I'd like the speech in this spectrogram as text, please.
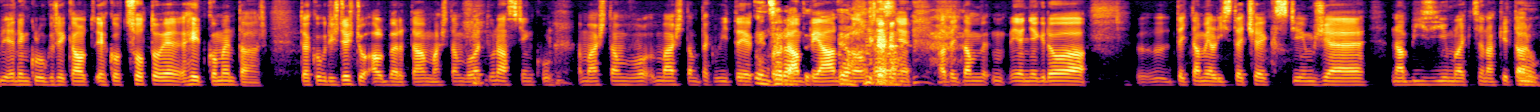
jeden kluk říkal, jako co to je hate komentář. To jako když jdeš do Alberta, máš tam, vole, tu nástěnku a máš tam, máš tam takový ty, jako Inzeráty. prodám piano, no, přesně. A teď tam je někdo a eh, teď tam je lísteček s tím, že nabízím lekce na kytaru. No.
